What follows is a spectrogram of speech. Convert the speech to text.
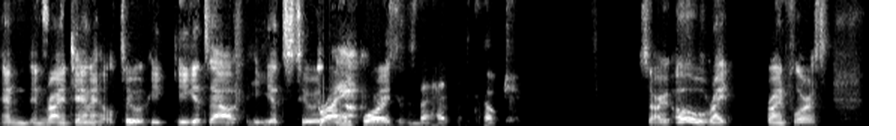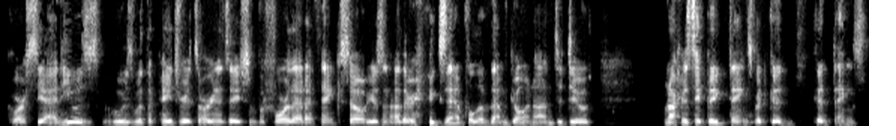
and and Ryan Tannehill too. He he gets out. He gets to Brian Flores is the head coach. Sorry. Oh, right, Brian Flores. Of course, yeah, and he was who was with the Patriots organization before that, I think. So here's another example of them going on to do. I'm not going to say big things, but good good things.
